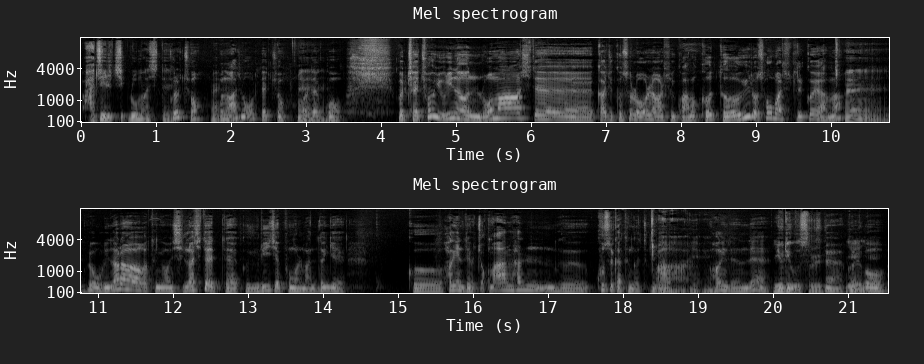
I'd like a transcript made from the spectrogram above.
아주 일찍 로마 시대. 그렇죠. 그건 아주 오래됐죠. 네. 오래됐고 그 최초 유리는 로마 시대까지 거슬러 올라갈 수 있고 아마 그 더 위로 소급할 수도 있을 거예요 아마. 네. 그리고 우리나라 같은 경우는 신라 시대 때 그 유리 제품을 만든 게 그 확인돼요. 조그만 한 그 구슬 같은 것 정도 아, 예. 확인되는데 유리 구슬. 예, 그리고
